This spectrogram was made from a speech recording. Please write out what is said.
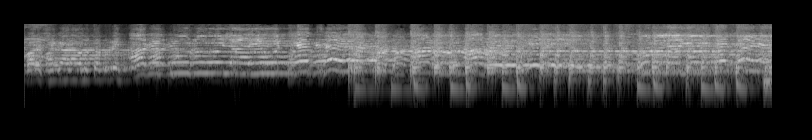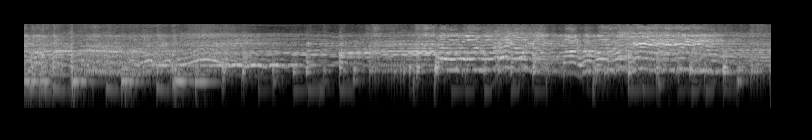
এবারে সিঙ্গারা আলু চকরি আরে পুরুলাই উঠেছে Thank you.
